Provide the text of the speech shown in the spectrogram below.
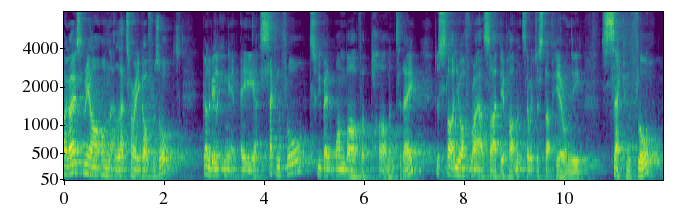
Hi guys, we are on La Torre Golf Resort. Going to be looking at a second floor, two bed, one bath apartment today. Just starting you off right outside the apartment, so we're just up here on the second floor.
